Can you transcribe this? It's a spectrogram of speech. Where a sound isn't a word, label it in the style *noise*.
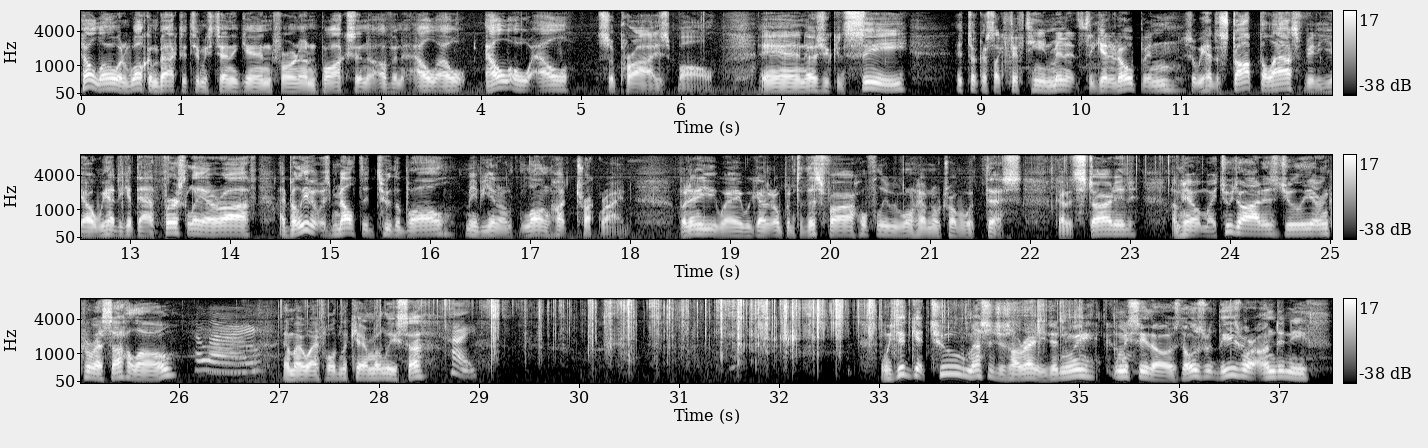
Hello and welcome back to Timmy's 10 again for an unboxing of an LL, LOL surprise ball. And as you can see, it took us like 15 minutes to get it open, so we had to stop the last video. We had to get that first layer off. I believe it was melted to the ball, maybe in a long hot truck ride. But anyway, we got it open to this far. Hopefully we won't have no trouble with this. Got it started. I'm here with my two daughters, Julia and Carissa. Hello. Hello. And my wife holding the camera, Lisa. Hi. We did get two messages already, didn't we? Let me see those. Those were these were underneath.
